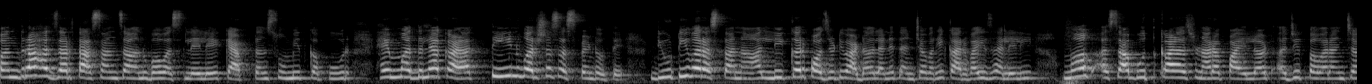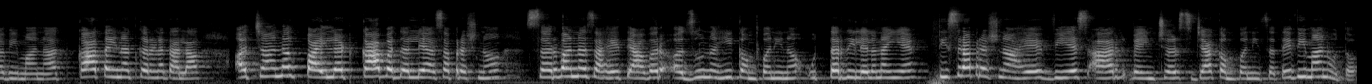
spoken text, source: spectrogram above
पंधरा हजार तासांचा अनुभव असलेले कॅप्टन सुमित कपूर हे मधल्या काळात तीन वर्ष सस्पेंड होते. ड्युटीवर असताना लिकर पॉझिटिव्ह आढळल्याने त्यांच्यावर ही कारवाई झालेली. मग असा भूतकाळ असणारा पायलट अजित पवारांच्या विमानात का तैनात करण्यात आला? अचानक पायलट का बदलले असा प्रश्न सर्वांनाच आहे. त्यावर अजूनही कंपनीनं उत्तर दिलेलं नाही आहे तिसरा प्रश्न आहे व्ही एस आर व्हेंचर्स ज्या कंपनीचं ते विमान होतं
